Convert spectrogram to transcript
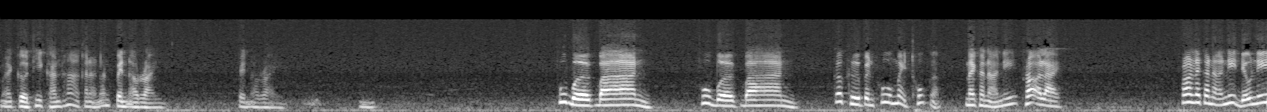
มันเกิดที่ขันห้าขณะนั้นเป็นอะไร เป็นอะไร ผู้เบิกบาน ผู้เบิกบาน ก็คือเป็นผู้ไม่ทุกข์ในขณะนี้ เพราะอะไร เพราะในขณะนี้เดี๋ยวนี้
